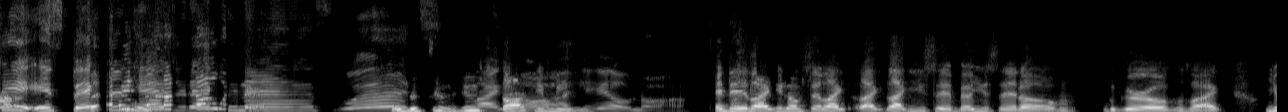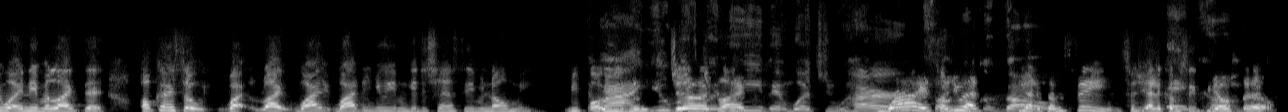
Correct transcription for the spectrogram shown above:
shit, Inspector Gadget acting ass. What? But you, you like, stalking no, me. Hell no. And then, like, you know what I'm saying? Like, like, like you said, Bell, you said, um, the girl was like, you ain't even like that. Okay, so why, like, why, why didn't you even get a chance to even know me before right, you even you judge? like, even what you heard, right? So, so you, you had, you had to come see. So you had to come see for yourself.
